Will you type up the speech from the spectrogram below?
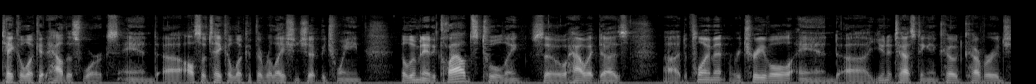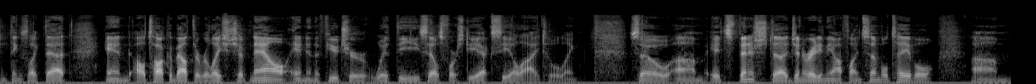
take a look at how this works, and uh, also take a look at the relationship between Illuminated Cloud's tooling, so how it does uh, deployment and retrieval and uh, unit testing and code coverage and things like that. And I'll talk about the relationship now and in the future with the Salesforce DX CLI tooling. So um, it's finished uh, generating the offline symbol table. Um,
